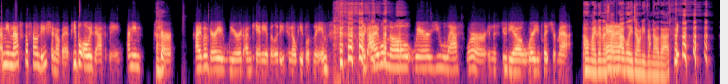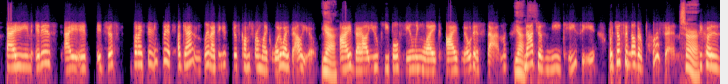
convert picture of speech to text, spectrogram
I mean, that's the foundation of it. People always ask me. I mean, Uh-huh. sure. I have a very weird, uncanny ability to know people's names. Like I will know where you last were in the studio, where you placed your mat. oh my goodness. I probably don't even know that. I mean, it is. I it it just. But I think that again, Lynne. I think it just comes from like, what do I value? yeah. I value people feeling like I've noticed them, Yeah, not just me, Kacee, but just another person. sure. Because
